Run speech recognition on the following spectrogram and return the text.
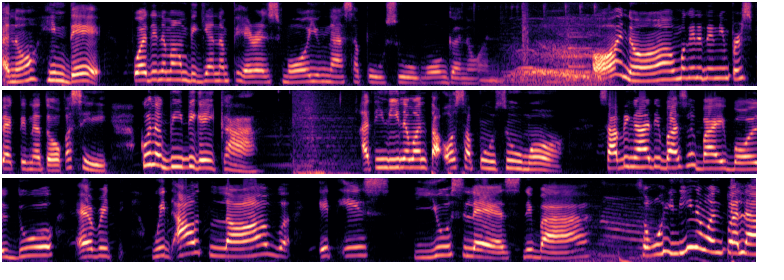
Ano? Hindi. Pwede namang bigyan ng parents mo yung nasa puso mo, ganon. Oo, no? Maganda din yung perspective na to kasi kung nagbibigay ka at hindi naman tao sa puso mo, sabi nga 'di ba sa Bible, do everything without love, it is useless, 'di ba? So kung hindi naman pala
